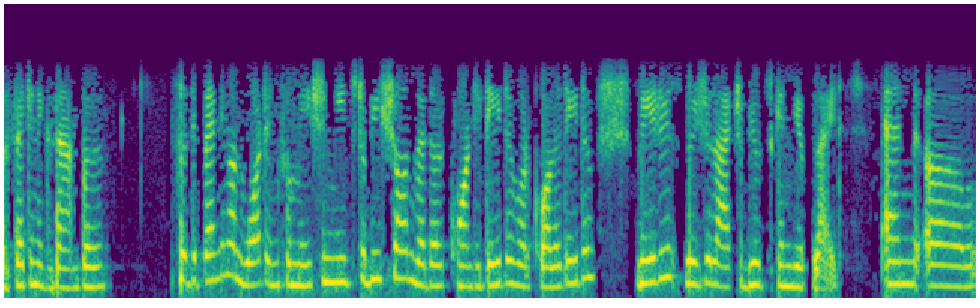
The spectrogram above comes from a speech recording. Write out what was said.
a second example. So depending on what information needs to be shown, whether quantitative or qualitative, various visual attributes can be applied. And uh,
